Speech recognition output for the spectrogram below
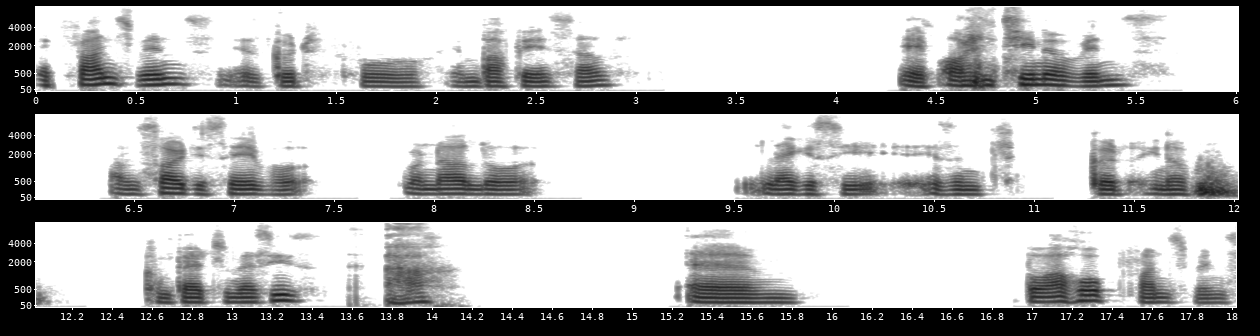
If France wins, it's good for Mbappe itself. If Argentina wins, I'm sorry to say, but Ronaldo legacy isn't good enough compared to Messi's. uh huh. Um, but I hope France wins.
